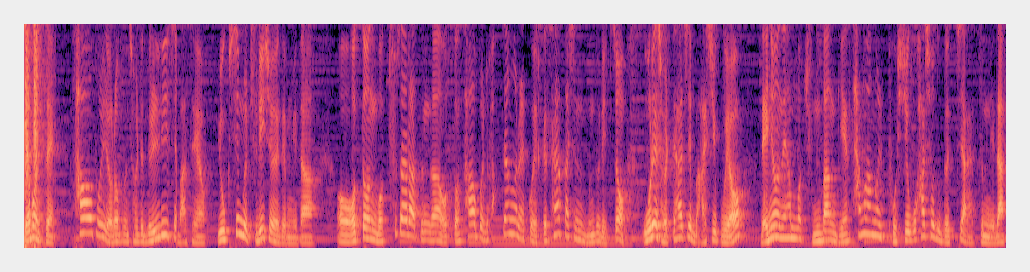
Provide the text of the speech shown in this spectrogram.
네 번째 사업을 여러분 절대 늘리지 마세요. 욕심을 줄이셔야 됩니다 어, 떤뭐 투자라든가 어떤 사업을 확장을 할 거 이렇게 생각하시는 분들 있죠. 올해 절대 하지 마시고요. 내년에 한번 중반기에 상황을 보시고 하셔도 늦지 않습니다.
